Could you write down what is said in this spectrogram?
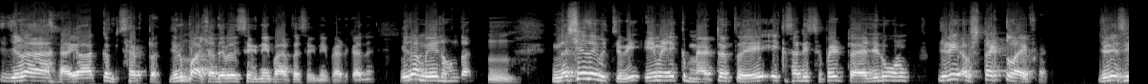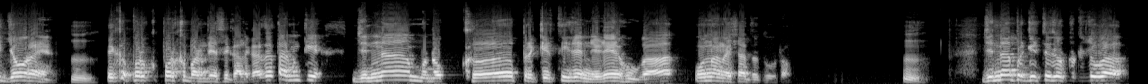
ਜਿਹੜਾ ਹੈਗਾ ਕਨਸੈਪਟ ਜਿਹਨੂੰ ਭਾਸ਼ਾ ਦੇ ਵਿੱਚ ਸਿਗਨੀਫਾਇਰ ਤੇ ਸਿਗਨੀਫਾਈਡ ਕਹਿੰਦੇ ਇਹਦਾ ਮੇਲ ਹੁੰਦਾ। ਹੂੰ। ਨਸ਼ੇ ਦੇ ਵਿੱਚ ਵੀ ਇਵੇਂ ਇੱਕ ਮੈਟਰ ਤੇ ਇੱਕ ਸਾਡੀ ਸਪਿਰਿਟ ਹੈ ਜਿਹਨੂੰ ਜਿਹੜੀ ਅਬਸਟ੍ਰੈਕਟ ਲਾਈਫ ਹੈ ਜਿਹੜੀ ਅਸੀਂ ਜੋ ਰਹੇ ਹਾਂ। ਇੱਕ ਪੁਰਖ ਪੁਰਖ ਬਣਦੇ ਅਸੀਂ ਗੱਲ ਕਰਦੇ ਧਰਮ ਕੀ? ਜਿੰਨਾ ਮਨੁੱਖ ਪ੍ਰਕਿਰਤੀ ਦੇ ਨੇੜੇ ਰਹੂਗਾ ਉਹਨਾਂ ਨਸ਼ਾ ਤੋਂ ਦੂਰ ਰਹੂ। ਹੂੰ। ਜਿੰਨਾ ਪ੍ਰਕਿਰਤੀ ਤੋਂ ਟੁੱਟ ਜਾਊਗਾ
